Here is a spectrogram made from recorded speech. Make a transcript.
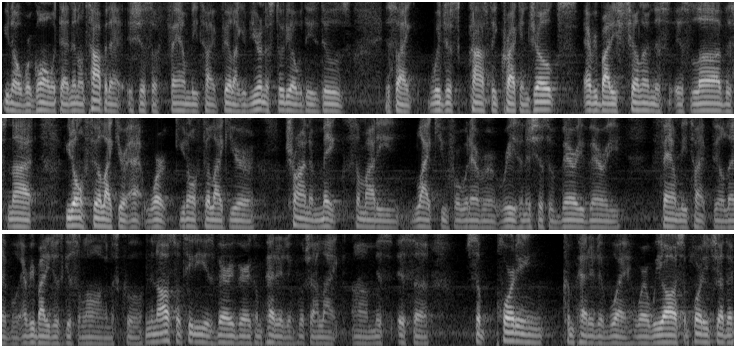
you know we're going with that. And then on top of that, it's just a family type feel. Like if you're in the studio with these dudes, it's like we're just constantly cracking jokes. Everybody's chilling. It's it's love. It's not. You don't feel like you're at work. You don't feel like you're trying to make somebody like you for whatever reason. It's just a very, very family type feel label. Everybody just gets along and it's cool. And then also TD is very, very competitive, which I like. Um, it's it's a supporting competitive way where we all support each other,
